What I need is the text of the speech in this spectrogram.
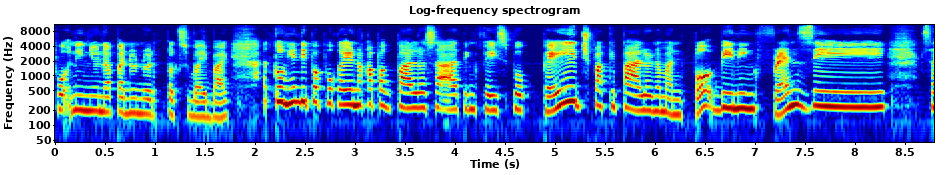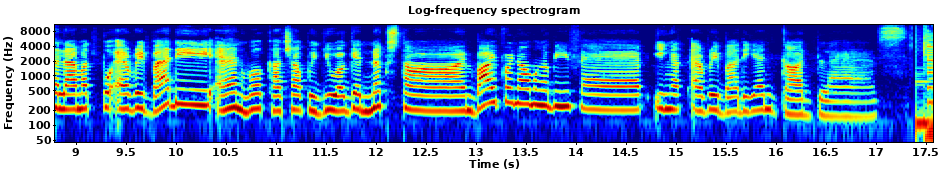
po ninyo na panunod at pagsubaybay. At kung hindi pa po kayo nakapag-follow sa ating Facebook page, pakipalo naman po, Bining Frenzy. Salamat po everybody and we'll catch up with you again next time. Bye for now mga BFF. Ingat everybody and God bless.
